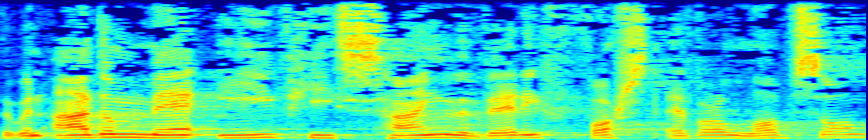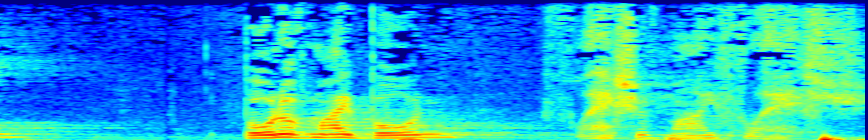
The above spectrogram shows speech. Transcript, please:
that when Adam met Eve, he sang the very first ever love song. Bone of my bone, flesh of my flesh.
